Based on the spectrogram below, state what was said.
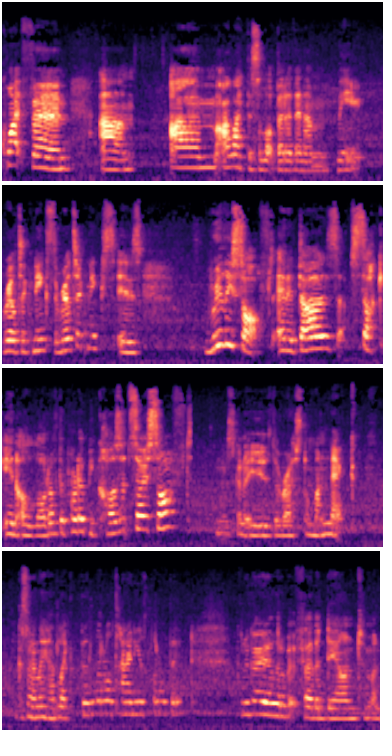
quite firm. Um, um, I like this a lot better than um, the Real Techniques. The Real Techniques is really soft and it does suck in a lot of the product because it's so soft. I'm just gonna use the rest on my neck because I only had like the little tiniest little bit. I'm gonna go a little bit further down to my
